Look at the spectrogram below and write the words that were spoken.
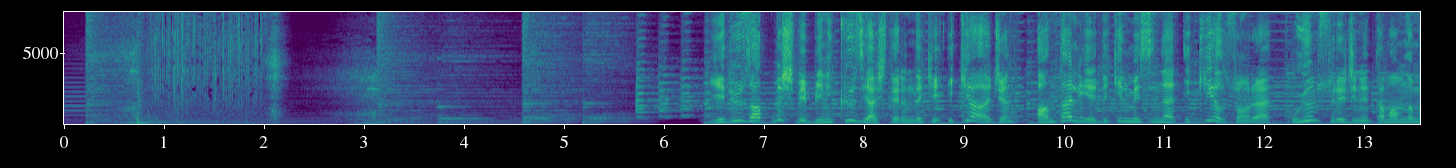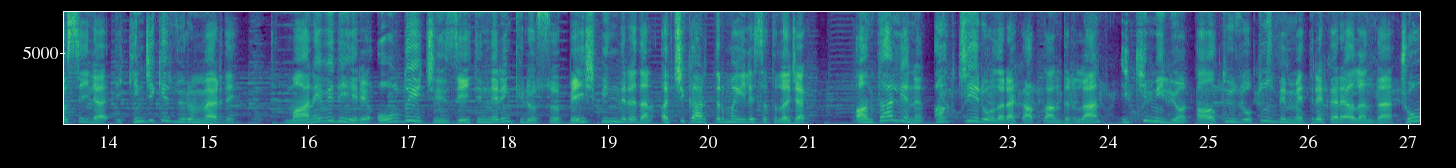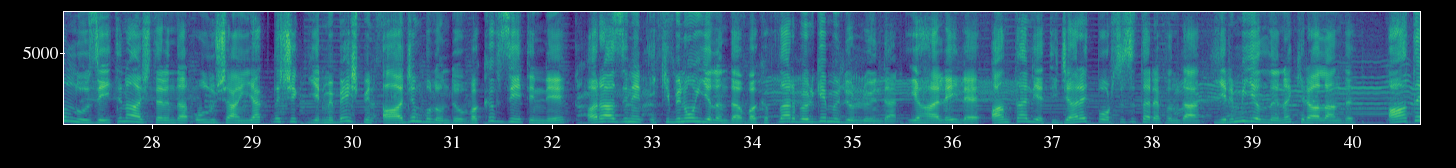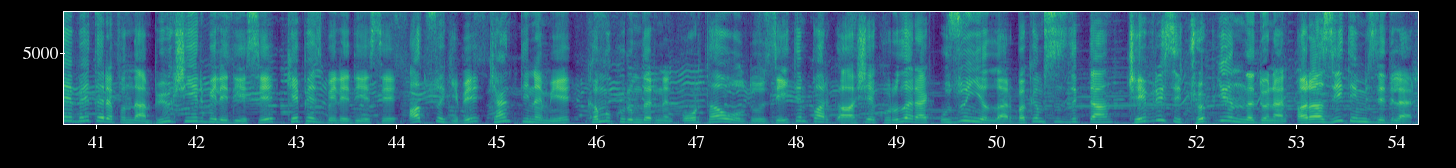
...760 ve 1200 yaşlarındaki iki ağacın Antalya'ya dikilmesinden 2 yıl sonra uyum sürecinin tamamlamasıyla ikinci kez ürün verdi. Manevi değeri olduğu için zeytinlerin kilosu 5000 liradan açık arttırma ile satılacak. Antalya'nın akciğeri olarak adlandırılan 2 milyon 630 bin metrekare alanda çoğunluğu zeytin ağaçlarından oluşan yaklaşık 25 bin ağacın bulunduğu vakıf zeytinliği arazinin 2010 yılında Vakıflar Bölge Müdürlüğü'nden ihaleyle Antalya Ticaret Borsası tarafından 20 yıllığına kiralandı. ATB tarafından Büyükşehir Belediyesi, Kepez Belediyesi, ATSO gibi kent dinamiği kamu kurumlarının ortağı olduğu Zeytin Park AŞ kurularak uzun yıllar bakımsızlıktan çevresi çöp yığınına dönen araziyi temizlediler.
